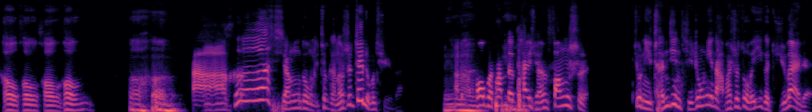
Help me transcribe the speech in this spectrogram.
吼吼吼吼，哦，大河向东，就可能是这种曲子啊，包括他们的猜拳方式，就你沉浸其中，你哪怕是作为一个局外人，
